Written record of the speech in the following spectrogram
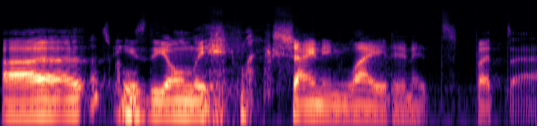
Uh, cool. He's the only like shining light in it. But uh,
